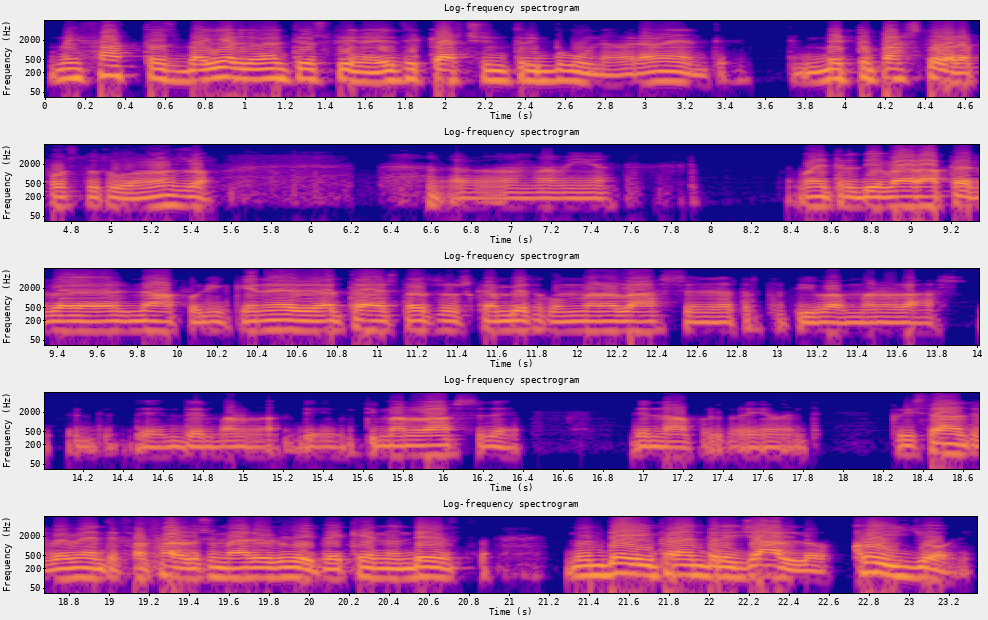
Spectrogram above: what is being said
Come hai fatto a sbagliare davanti a Ospina? Io ti caccio in tribuna, veramente. Ti metto Pastore al posto tuo, non lo so. Oh, mamma mia. Mentre Di Varà per uh, Napoli, che in realtà è stato scambiato con Manolas nella trattativa Manolas, de, de, Manolas, de, di Manolas del Napoli praticamente. Cristante ovviamente fa fallo su Mario Rui perché non deve, non devi prendere giallo, coglioni.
